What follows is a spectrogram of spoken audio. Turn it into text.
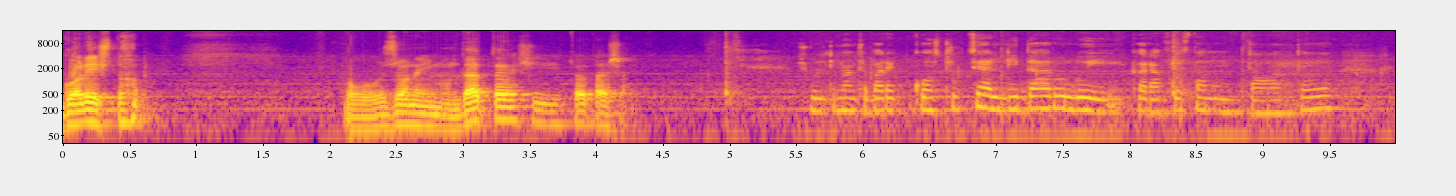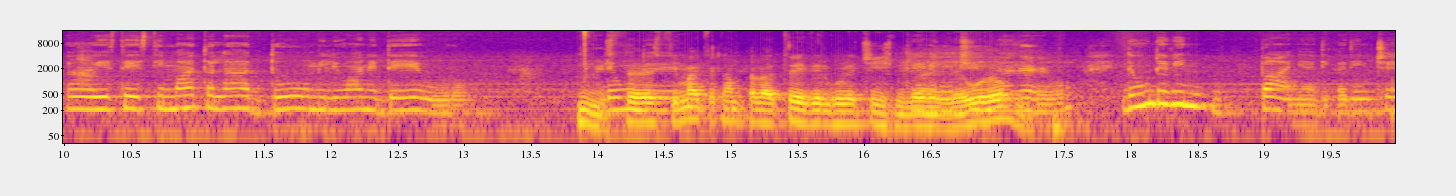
golești o, o zonă inundată și tot așa. Și ultima întrebare. Construcția lidarului care a fost anunțată uh, este estimată la 2 milioane de euro. Nu, De este unde- estimată cam pe la 3,5 milioane 3,5 de euro. milioane de euro. De unde vin banii? Adică din ce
